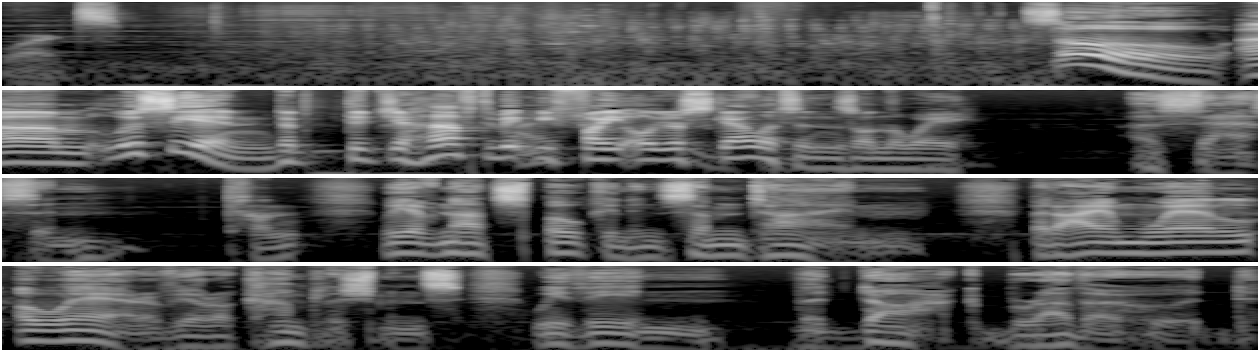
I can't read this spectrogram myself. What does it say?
Words. So, um, Lucien, did, did you have to make me fight all your skeletons on the way? Assassin. Cunt. We have not spoken in some time, but I am well aware of your accomplishments within the Dark Brotherhood.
